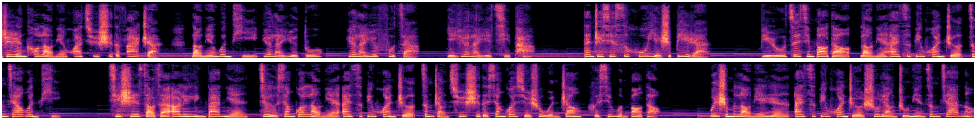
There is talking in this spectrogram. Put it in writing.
着人口老年化趋势的发展，老年问题越来越多，越来越复杂，也越来越奇葩。但这些似乎也是必然。比如最近报道老年艾滋病患者增加问题，其实早在二零零八年就有相关老年艾滋病患者增长趋势的相关学术文章和新闻报道。为什么老年人艾滋病患者数量逐年增加呢？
